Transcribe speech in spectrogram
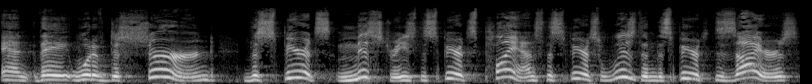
And they would have discerned the Spirit's mysteries, the Spirit's plans, the Spirit's wisdom, the Spirit's desires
